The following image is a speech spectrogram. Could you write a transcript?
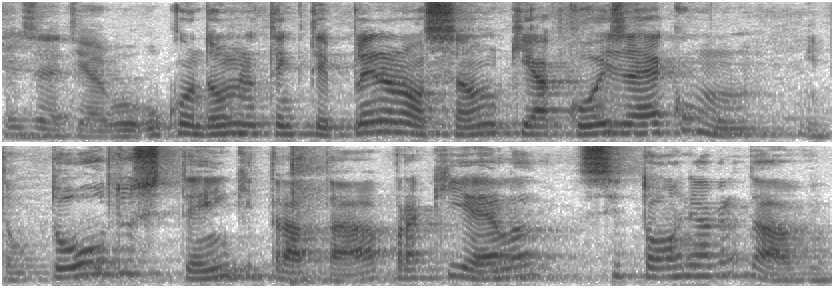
Pois é, Tiago. O condômino tem que ter plena noção que a coisa é comum. Então todos têm que tratar para que ela se torne agradável.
